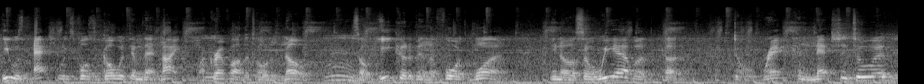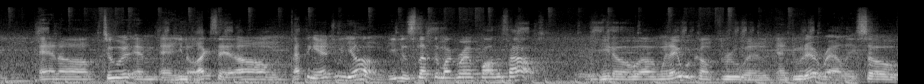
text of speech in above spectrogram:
he was actually supposed to go with him that night. My grandfather told him no. So he could have been the fourth one. You know, so we have a, a direct connection to it and uh, to it. And, and you know, like I said, um, I think Andrew Young even slept at my grandfather's house. You know, uh, when they would come through and, and do their rally. So,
